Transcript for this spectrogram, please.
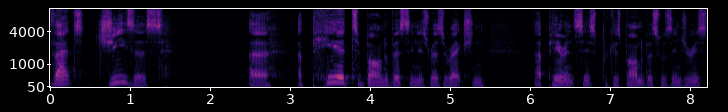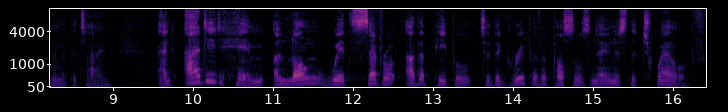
that Jesus uh, appeared to Barnabas in his resurrection appearances, because Barnabas was in Jerusalem at the time, and added him along with several other people to the group of apostles known as the Twelve.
